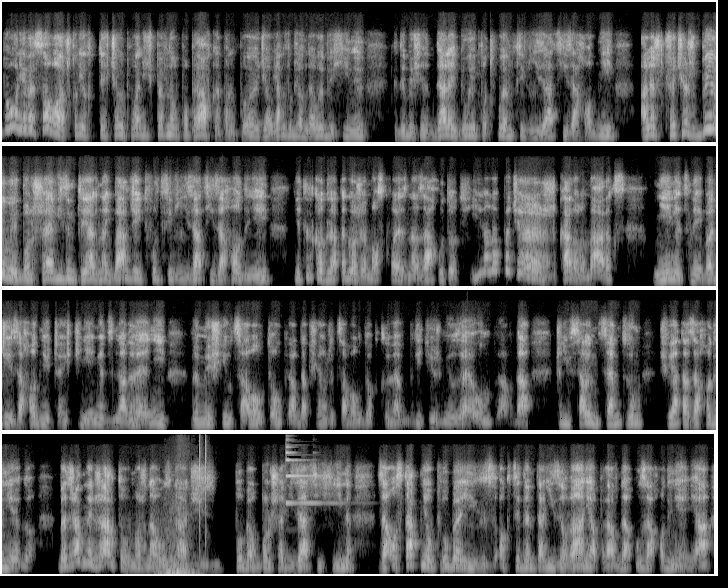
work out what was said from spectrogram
Było niewesoło, aczkolwiek chciałbym prowadzić pewną poprawkę. Pan powiedział, jak wyglądałyby Chiny, gdyby się dalej były pod wpływem cywilizacji zachodniej, ależ przecież były. Bolszewizm to jak najbardziej twór cywilizacji zachodniej, nie tylko dlatego, że Moskwa jest na zachód od Chin, ale przecież Karol Marx, Niemiec, najbardziej zachodniej części Niemiec, Nadrenii, wymyślił całą tą, prawda, księżycową doktrynę w British Museum, prawda, czyli w całym centrum świata zachodniego. Bez żadnych żartów można uznać próbę bolszewizacji Chin za ostatnią próbę ich zokcydentalizowania, prawda, uzachodnienia,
